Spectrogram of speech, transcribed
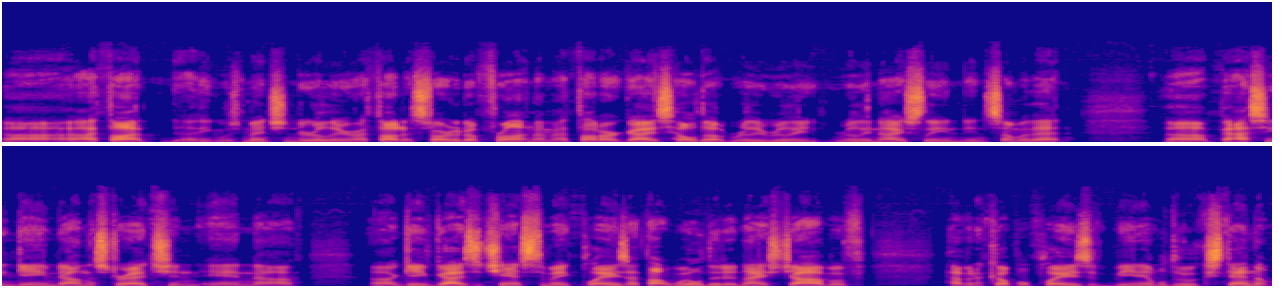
Uh, I thought I think it was mentioned earlier. I thought it started up front. I mean, I thought our guys held up really, really, really nicely in, in some of that uh, passing game down the stretch, and and gave guys a chance to make plays. I thought Will did a nice job of having a couple plays of being able to extend them,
